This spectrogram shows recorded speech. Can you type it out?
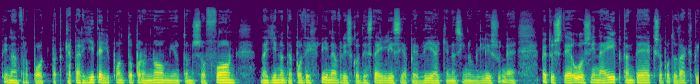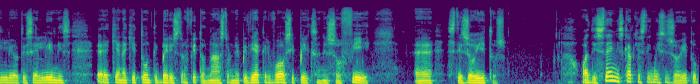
την ανθρωπότητα. Καταργείται λοιπόν το προνόμιο των σοφών να γίνονται αποδεχτοί, να βρίσκονται στα ηλίσια παιδεία και να συνομιλήσουν ε, με τους θεούς ή να ύπτανται έξω από το δακτύλιο της Ελλήνης ε, και να κοιτούν την περιστροφή των άστρων επειδή ακριβώς υπήρξαν σοφοί ε, στη ζωή τους. Ο Αντισθένης κάποια στιγμή στη ζωή του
